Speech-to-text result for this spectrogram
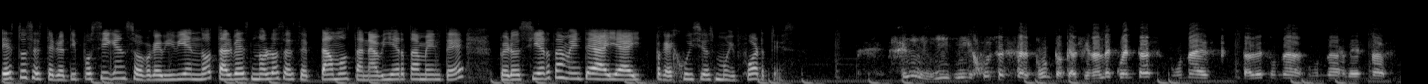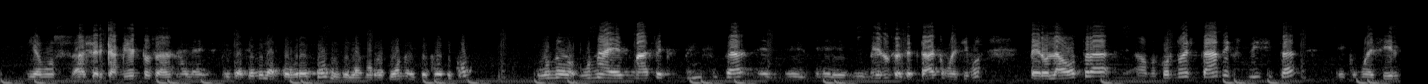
estos estereotipos siguen sobreviviendo, tal vez no los aceptamos tan abiertamente, pero ciertamente ahí hay prejuicios muy fuertes. Sí, y, justo ese es el punto, que al final de cuentas una es tal vez una, una de estas, digamos, acercamientos a, la explicación de la pobreza desde la narrativa meritocrática. Uno, una es más explícita y menos aceptada, como decimos, pero la otra a lo mejor no es tan explícita, eh, como decir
